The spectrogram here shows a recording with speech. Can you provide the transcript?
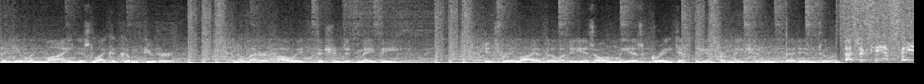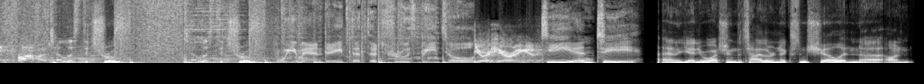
The human mind is like a computer, no matter how efficient it may be. Its reliability is only as great as the information fed into it. That's a campaign promise. Tell us the truth. Tell us the truth. We mandate that the truth be told. You're hearing it. TNT. And again, you're watching the Tyler Nixon Show, and uh, on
